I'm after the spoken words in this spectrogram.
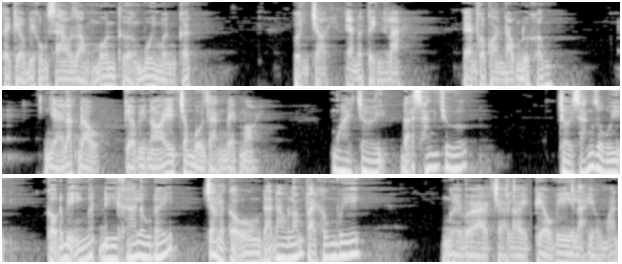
Thấy Kiều Vi không sao, Giọng môn thượng vui mừng cất. Ơn trời, em đã tỉnh lại. Em có còn đau nữa không? Nhẹ lắc đầu Kiều Vi nói trong bộ dạng mệt mỏi. Ngoài trời đã sáng chưa? Trời sáng rồi. Cậu đã bị ngất đi khá lâu đấy. Chắc là cậu đã đau lắm phải không Vi Người vừa trả lời Kiều Vi là Hiểu Mẫn.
